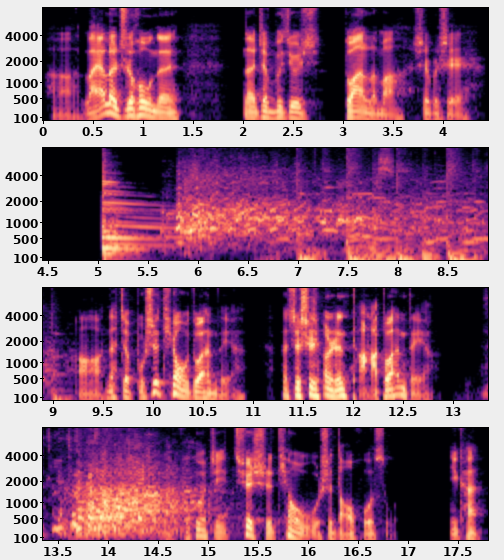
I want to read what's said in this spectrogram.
啊。来了之后呢，那这不就是断了吗？是不是？” 啊，那这不是跳断的呀，那这是让人打断的呀。啊，不过这确实跳舞是导火索。你看，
